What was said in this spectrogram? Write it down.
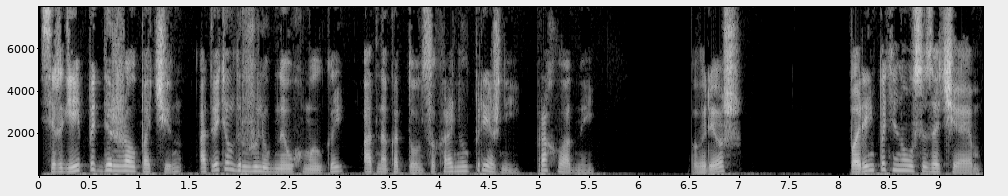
Сергей поддержал почин, ответил дружелюбной ухмылкой, однако тон сохранил прежний, прохладный. «Врешь?» Парень потянулся за чаем,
